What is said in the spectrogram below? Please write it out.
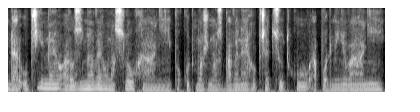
Dar upřímného a rozjímavého naslouchání, pokud možno zbaveného předsudků a podmiňování,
